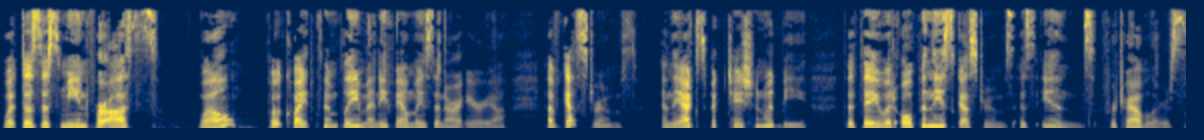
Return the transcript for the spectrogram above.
What does this mean for us? Well, put quite simply, many families in our area have guest rooms, and the expectation would be that they would open these guest rooms as inns for travelers.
